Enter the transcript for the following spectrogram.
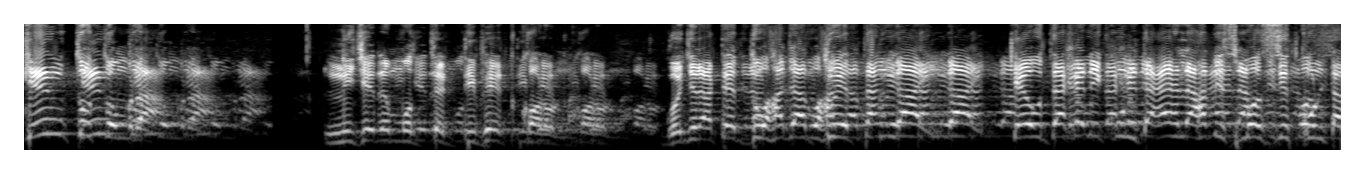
কিন্তু তোমরা নিজের মধ্যে ডিবেট করো না। গুজরাটের দু হাজার দুয়ে টাঙ্গাই। কেউ দেখেনি কোনটা আহলে হাদিস মসজিদ কোনটা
